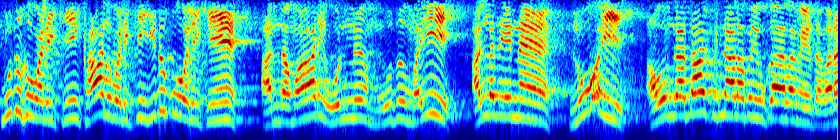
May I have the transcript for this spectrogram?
முதுகு வலிக்கும் கால் வலிக்கும் இடுப்பு வலிக்கும். அந்த மாதிரி ஒண்ணு முதுமை அல்லது என்ன? நோய். அவங்க தான் பின்னால போய் உட்காரலாமே தவிர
